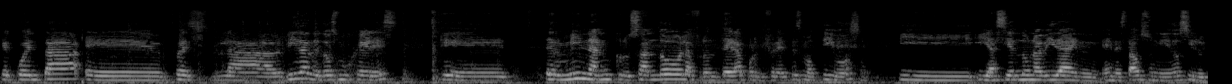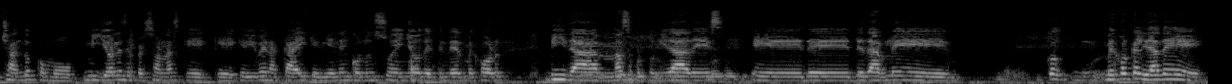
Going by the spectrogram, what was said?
que cuenta eh, pues la vida de dos mujeres que terminan cruzando la frontera por diferentes motivos y, y haciendo una vida en, Estados Unidos y luchando como millones de personas que, que- viven acá y que vienen con un sueño de tener mejor vida, más oportunidades, eh, de, darle mejor calidad de,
